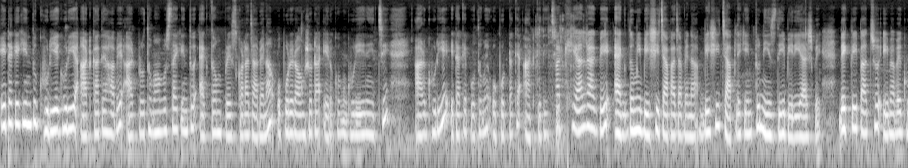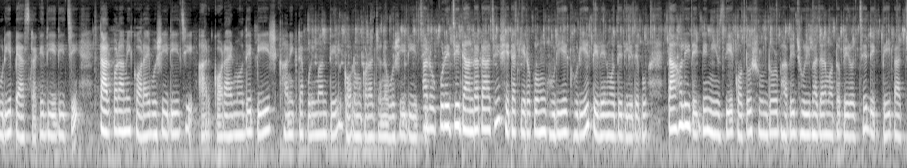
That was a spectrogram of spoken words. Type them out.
এটাকে কিন্তু ঘুরিয়ে ঘুরিয়ে আটকাতে হবে আর প্রথম অবস্থায় কিন্তু একদম প্রেস করা যাবে না। ওপরের অংশটা এরকম ঘুরিয়ে নিচ্ছি। আর ঘুরিয়ে এটাকে প্রথমে ওপরটাকে আটকে দিচ্ছি। আর খেয়াল রাখবে একদমই বেশি চাপা যাবে না। বেশি চাপলে কিন্তু নিচ দিয়ে বেরিয়ে আসবে। দেখতেই পাচ্ছ এইভাবে ঘুরিয়ে প্যাঁচটাকে দিয়ে দিচ্ছি। তারপর আমি কড়াই বসিয়ে দিয়েছি আর কড়াইয়ের মধ্যে বেশ খানিকটা পরিমাণ তেল গরম করার জন্য বসিয়ে দিয়েছি। আর ওপরের যে ডান্ডাটা আছে সেটাকে এরকম ঘুরিয়ে ঘুরিয়ে তেলের মধ্যে দিয়ে দেব। তাহলেই দেখবে নিচ দিয়ে কত সুন্দরভাবে ঝুড়ি ভাজার মতো বেরোচ্ছে দেখতেই পাচ্ছ।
